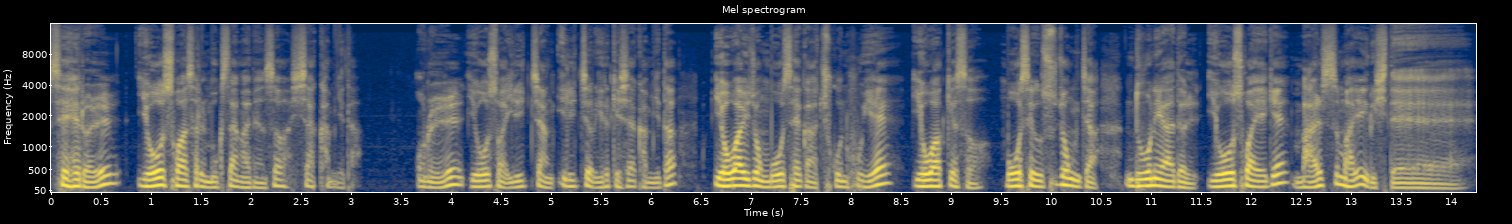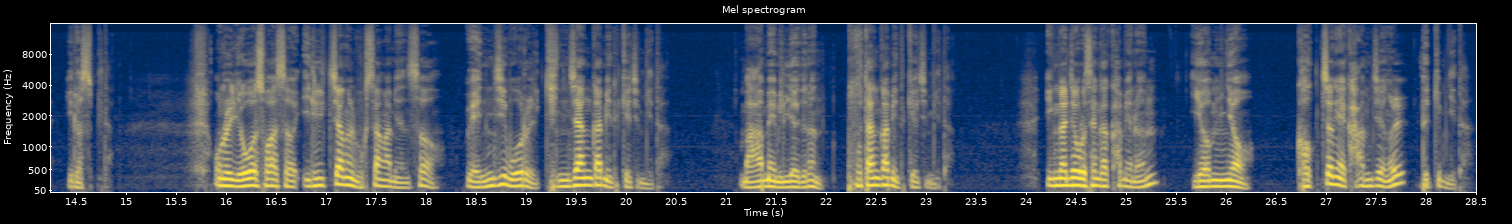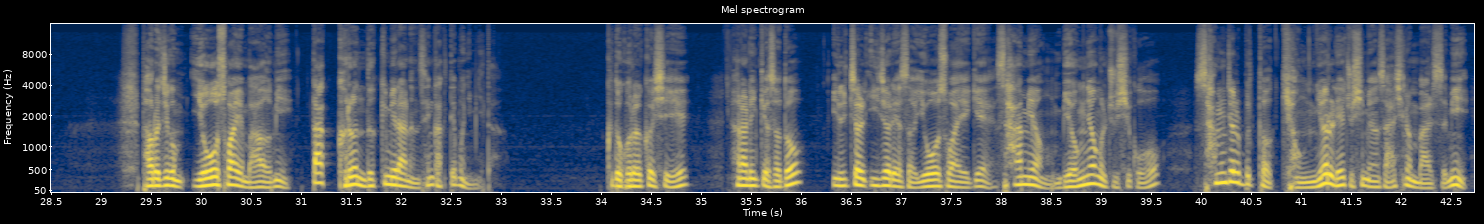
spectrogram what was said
새해를 여호수아서를 묵상하면서 시작합니다. 오늘 여호수아 1장 1절 이렇게 시작합니다. 여호와의 종 모세가 죽은 후에 여호와께서 모세의 수종자 눈의 아들 여호수아에게 말씀하여 이르시되 이렇습니다. 오늘 여호수아서 1장을 묵상하면서 왠지 모를 긴장감이 느껴집니다. 마음에 밀려드는 부담감이 느껴집니다. 인간적으로 생각하면은 염려, 걱정의 감정을 느낍니다. 바로 지금 여호수아의 마음이 딱 그런 느낌이라는 생각 때문입니다. 그도 그럴 것이 하나님께서도 1절 2절에서 여호수아에게 사명, 명령을 주시고 3절부터 격려를 해 주시면서 하시는 말씀이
